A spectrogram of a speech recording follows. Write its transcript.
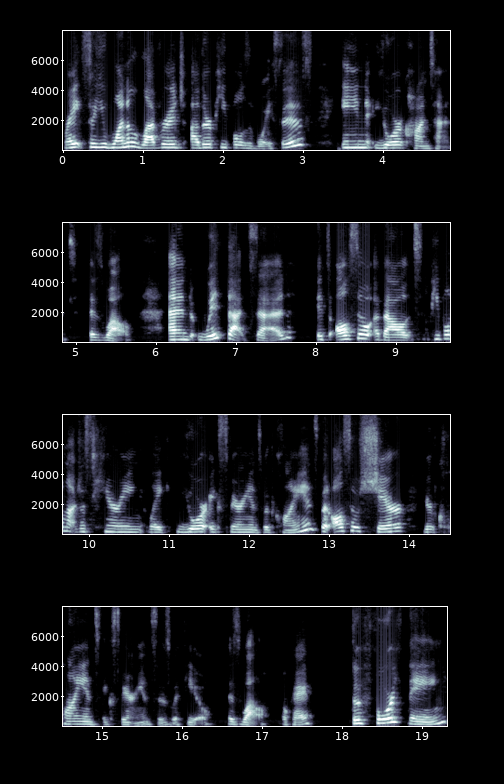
right? So you want to leverage other people's voices in your content as well. And with that said, it's also about people not just hearing like your experience with clients, but also share your clients' experiences with you as well. Okay. The fourth thing,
